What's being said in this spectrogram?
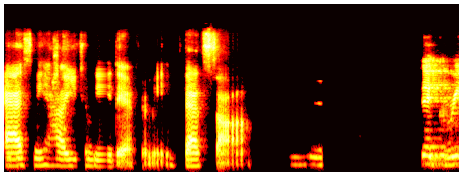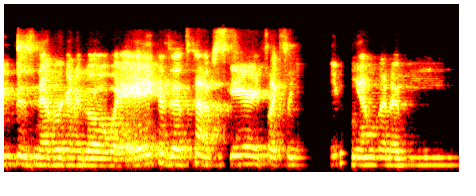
ask me how you can be there for me. That's all. Mm-hmm. The grief is never going to go away because that's kind of scary. It's like, so you I'm going to be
